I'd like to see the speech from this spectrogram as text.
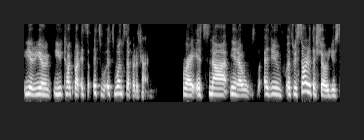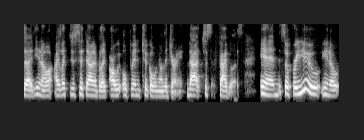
you you know you talked about it's it's it's one step at a time right? It's not you know as you as we started the show you said you know i like to just sit down and be like are we open to going on the journey? That's just fabulous. And so for you you know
